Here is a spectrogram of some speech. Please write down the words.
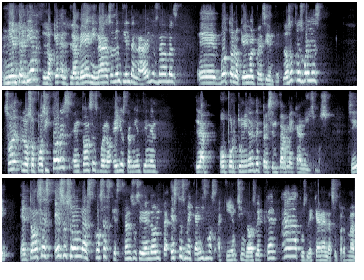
ni entendían lo que era el plan B, ni nada, eso no entienden nada, ellos nada más eh, voto lo que digo el presidente. Los otros güeyes son los opositores, entonces, bueno, ellos también tienen la oportunidad de presentar mecanismos, ¿sí? Entonces, esas son las cosas que están sucediendo ahorita. Estos mecanismos, ¿a quién chingados le caen? Ah, pues le caen a la Suprema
